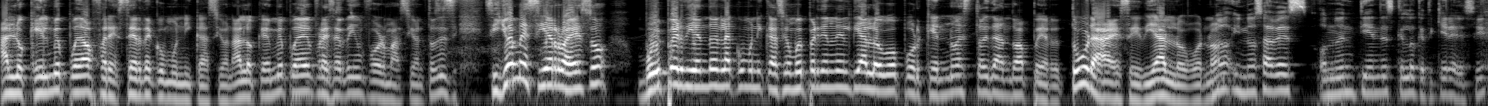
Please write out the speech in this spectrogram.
a lo que él me pueda ofrecer de comunicación, a lo que él me puede ofrecer de información. Entonces, si yo me cierro a eso, voy perdiendo en la comunicación, voy perdiendo en el diálogo porque no estoy dando apertura a ese diálogo, ¿no? ¿no? Y no sabes o no entiendes qué es lo que te quiere decir.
